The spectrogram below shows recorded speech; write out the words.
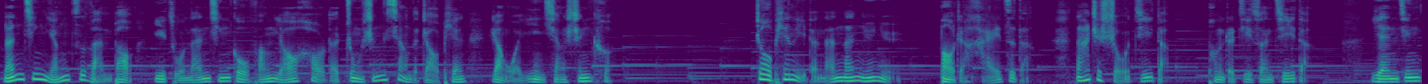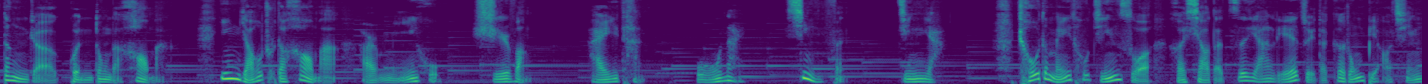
南京扬子晚报一组南京购房摇号的众生相的照片让我印象深刻。照片里的男男女女，抱着孩子的，拿着手机的，捧着计算机的，眼睛瞪着滚动的号码。因摇出的号码而迷糊、失望、哀叹、无奈、兴奋、惊讶，愁得眉头紧锁和笑得龇牙咧嘴的各种表情，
